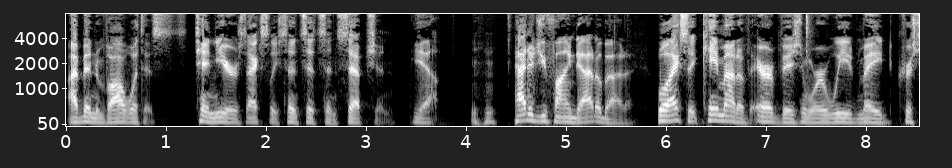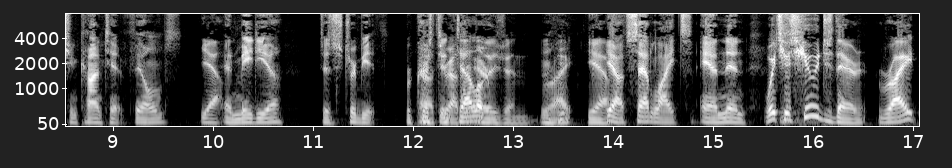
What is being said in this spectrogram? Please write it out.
I've been involved with it ten years actually since its inception. Yeah. Mm-hmm. How did you find out about it? Well, actually, it came out of Arab Vision, where we had made Christian content films Yeah. and media to distribute For uh, Christian Arab- television, Mhm. right? Yeah. yeah, satellites, and then Which is huge there, right?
